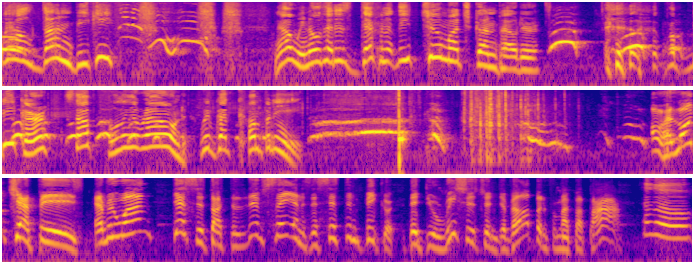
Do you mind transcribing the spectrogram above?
Well done, Beaky. Now we know that is definitely too much gunpowder. Beaker, stop fooling around. We've got company. Oh, hello, chappies. Everyone? This is Dr. Livesey and his assistant Beaker. They do research and development for my papa. Hello.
